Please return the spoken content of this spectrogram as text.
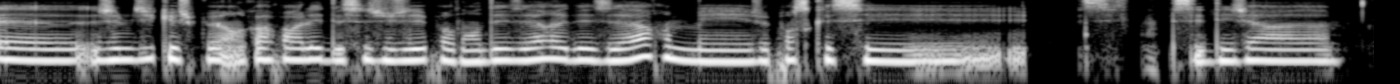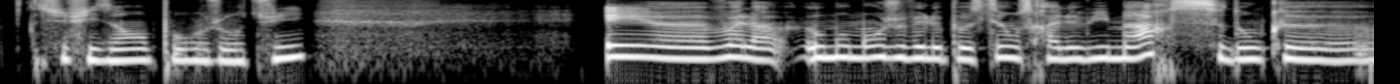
Euh, je me dis que je peux encore parler de ce sujet pendant des heures et des heures, mais je pense que c'est c'est déjà suffisant pour aujourd'hui. Et euh, voilà, au moment où je vais le poster, on sera le 8 mars. Donc, euh,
